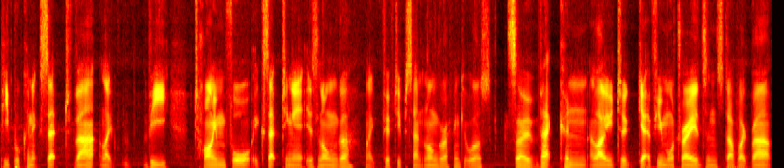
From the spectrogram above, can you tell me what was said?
people can accept that. Like the time for accepting it is longer, like 50% longer, I think it was. So that can allow you to get a few more trades and stuff like that.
